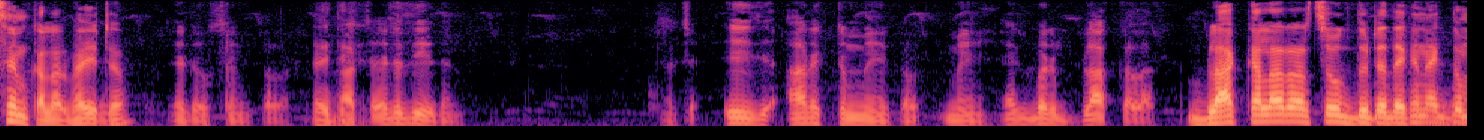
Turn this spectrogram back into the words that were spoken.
সেম কালার ভাই এটা। এটাও সেম কালার আচ্ছা এটা দিয়ে দেন। আচ্ছা এই যে আর একটা মেয়ে মেয়ে একবারে ব্ল্যাক কালার ব্ল্যাক কালার আর চোখ দুটো দেখেন একদম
